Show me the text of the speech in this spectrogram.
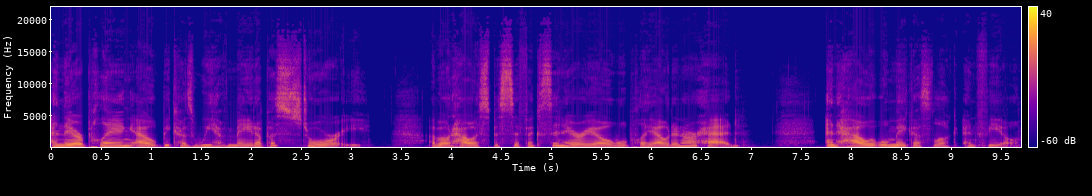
and they are playing out because we have made up a story about how a specific scenario will play out in our head and how it will make us look and feel.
